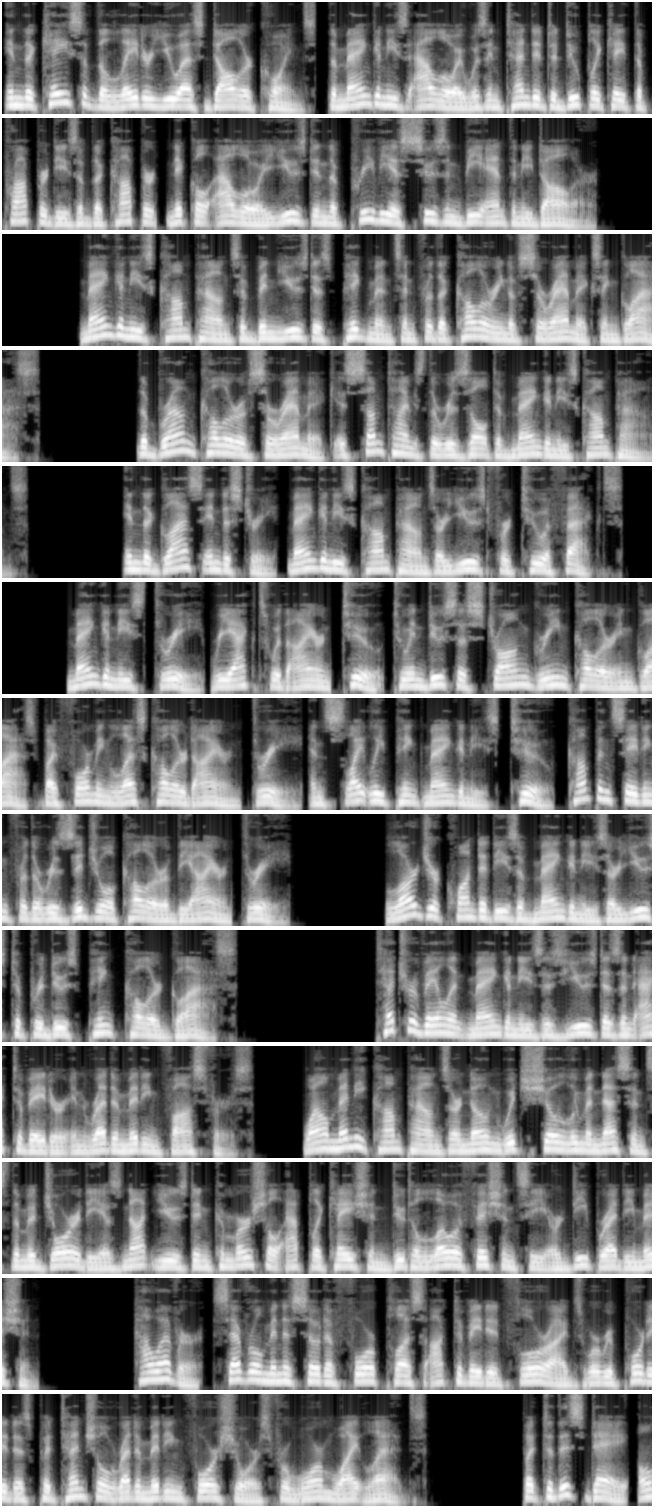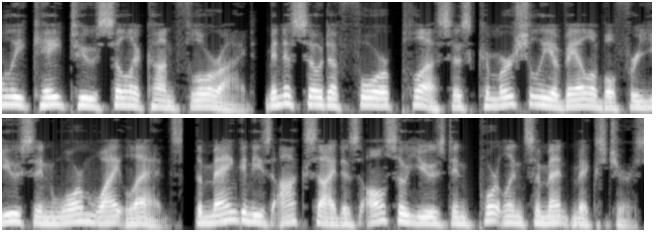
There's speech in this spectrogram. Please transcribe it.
In the case of the later U.S. dollar coins, the manganese alloy was intended to duplicate the properties of the copper-nickel alloy used in the previous Susan B. Anthony dollar. Manganese compounds have been used as pigments and for the coloring of ceramics and glass. The brown color of ceramic is sometimes the result of manganese compounds. In the glass industry, manganese compounds are used for two effects. Manganese reacts with iron to induce a strong green color in glass by forming less colored iron and slightly pink manganese compensating for the residual color of the iron Larger quantities of manganese are used to produce pink-colored glass. Tetravalent manganese is used as an activator in red-emitting phosphors. While many compounds are known which show luminescence the majority is not used in commercial application due to low efficiency or deep red emission. However, several Minnesota 4 plus octavated fluorides were reported as potential red-emitting phosphors for warm white leads. But to this day, only K2 silicon fluoride, Minnesota 4 Plus is commercially available for use in warm white leads. The manganese oxide is also used in Portland cement mixtures.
